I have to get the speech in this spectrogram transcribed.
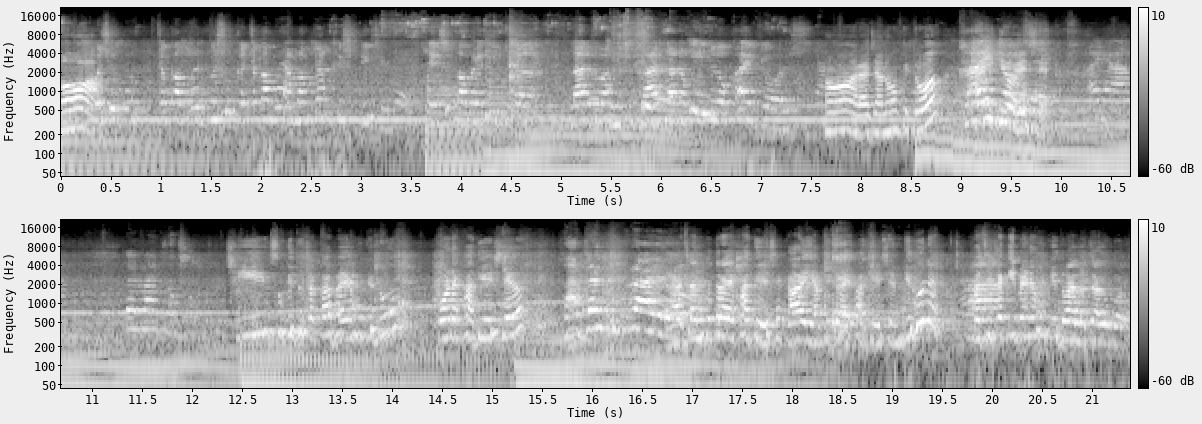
હા એમાં છે? લાડવાનો કૂતરો ખાઈ ગયો. રાજાનો પછી શું કીધું ચકાભાઈ? શું કીધું કોણે ખાધી હશે? રાજાના કૂતરાએ. ખાધી હશે. કાળિયા કૂતરાએ ખાધી હશે એમ કીધું ને? પછી ચકી બેને હું કીધું? હાલો ચાલુ કરો.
